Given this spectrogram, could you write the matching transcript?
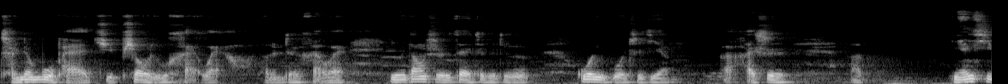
乘着木牌去漂流海外啊。可能这个海外，因为当时在这个这个国与国之间啊，还是啊联系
